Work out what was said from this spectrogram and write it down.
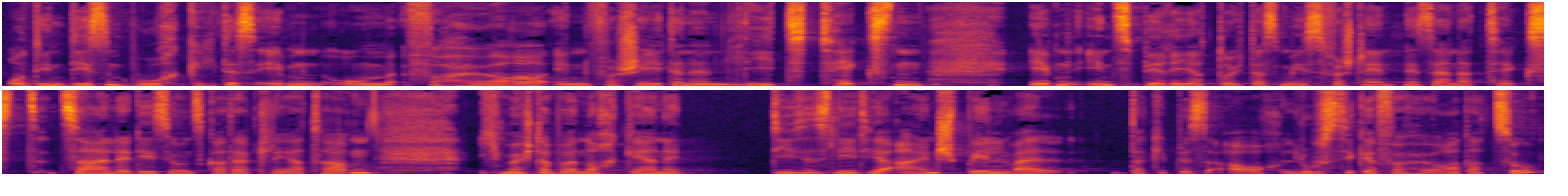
Und in diesem Buch geht es eben um Verhörer in verschiedenen Liedtexten, eben inspiriert durch das Missverständnis einer Textzeile, die Sie uns gerade erklärt haben. Ich möchte aber noch gerne dieses Lied hier einspielen, weil da gibt es auch lustige Verhörer dazu.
